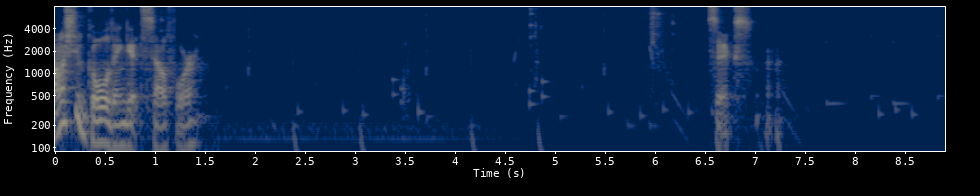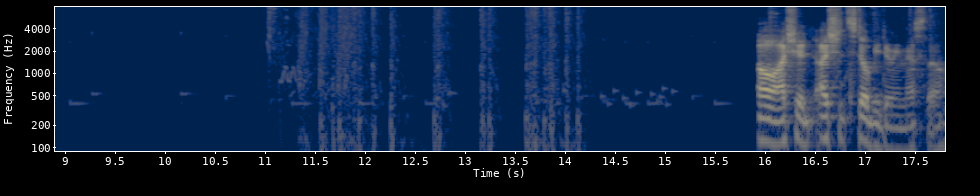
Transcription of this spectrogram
How much do gold ingots sell for? Six. Oh, I should I should still be doing this though.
